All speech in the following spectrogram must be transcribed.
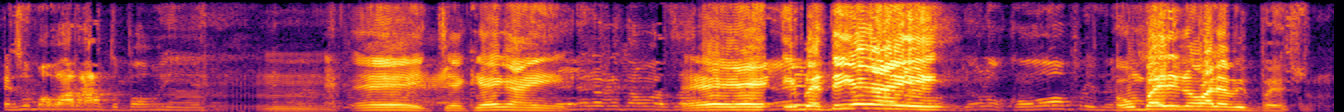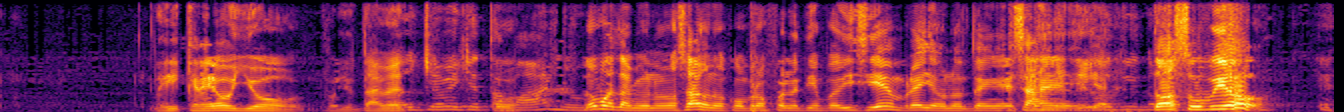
es más barato para mí. eh. Mm, Ey, chequen ahí. ¿Qué es lo que está pasando? Ey, ey, Ey, investiguen ahí. Yo lo compro y no Un. Bailey no vale mil pesos. Y creo yo. Pues yo tal vez. Hay que ver qué tamaño. No, pues también uno no sabe. Uno compró fue en el tiempo de diciembre. Ya uno tiene esa Sí, gente. sí, no. todo subió.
